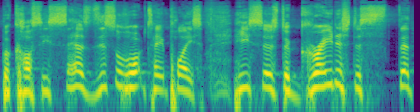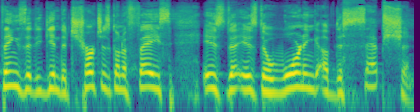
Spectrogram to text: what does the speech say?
because he says this is what take place. He says the greatest things that, again, the church is going to face is the, is the warning of deception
